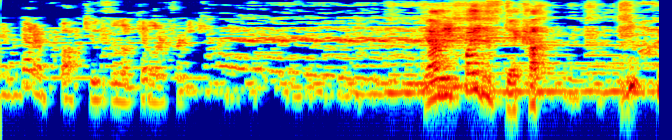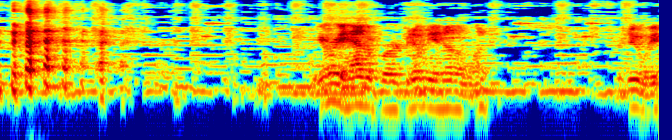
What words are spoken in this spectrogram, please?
We've got a buck tooth little killer freak. Yeah, I mean, fight his dick up. We already have a bird. We don't need another one. Or do we?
